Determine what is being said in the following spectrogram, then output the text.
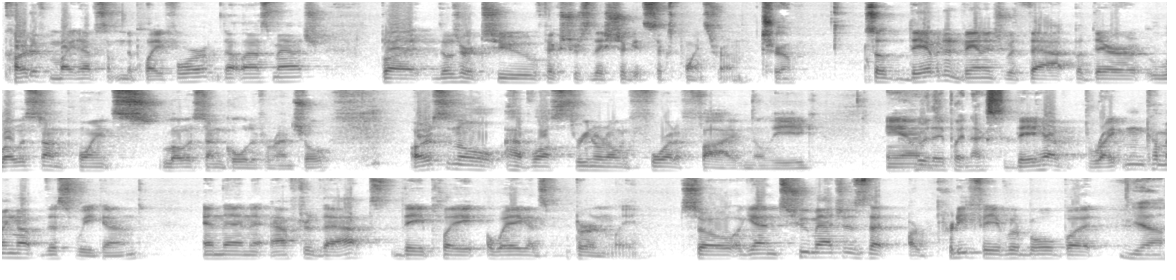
Cardiff might have something to play for that last match, but those are two fixtures they should get six points from. True. So they have an advantage with that, but they're lowest on points, lowest on goal differential. Arsenal have lost three in a row and four out of five in the league. And Who do they play next? They have Brighton coming up this weekend, and then after that they play away against Burnley. So again, two matches that are pretty favorable, but Yeah.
